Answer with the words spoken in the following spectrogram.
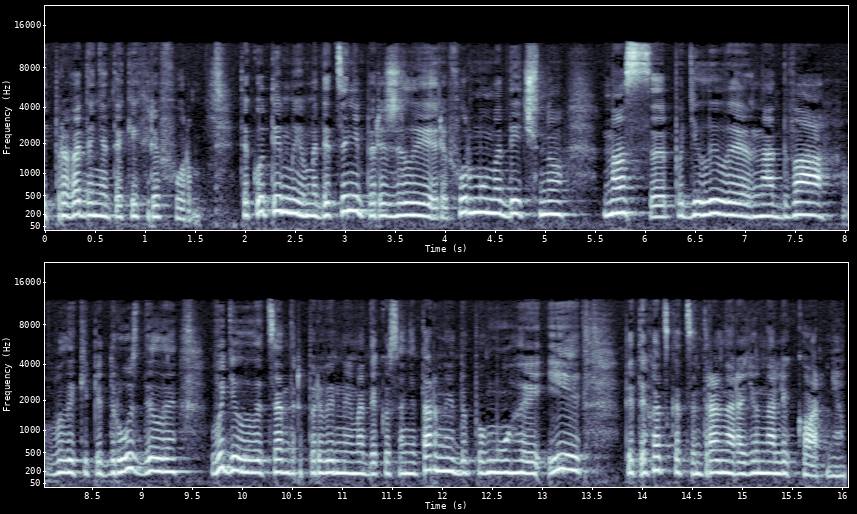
від проведення таких реформ. Так от і ми в медицині пережили реформу медичну. Нас е, поділили на два великі підрозділи, виділили центр первинної медико-санітарної допомоги і П'ятихатська центральна районна лікарня.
